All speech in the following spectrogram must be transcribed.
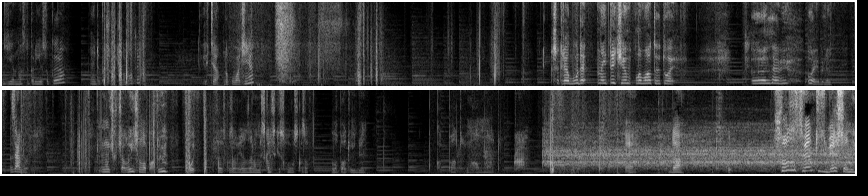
Є, в нас тепер є сокира. Я тепер хочу ламати. І все, до побачення. Ще треба буде знайти чим ламати той. е, Землю. Ой, блін. Землю. Ну, хоча логічно лопатою. Ой, що я сказав? Я зараз москальське слово сказав. Лопатою, блін. Копатою, гамнатою. Е, да. Що за свинтус бешений?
